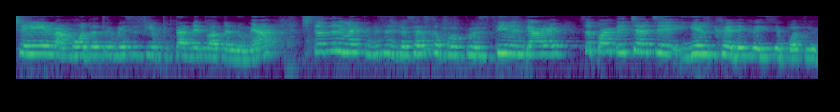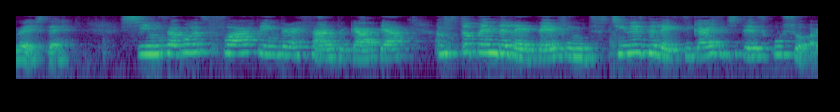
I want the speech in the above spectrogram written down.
ce e la modă trebuie să fie purtat de toată lumea și toată lumea trebuie să-și găsească propriul stil în care să poarte ceea ce el crede că îi se potrivește. Și mi s-a părut foarte interesantă cartea. Am citit-o pe îndelete, fiind 50 de lecții care se citesc ușor.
